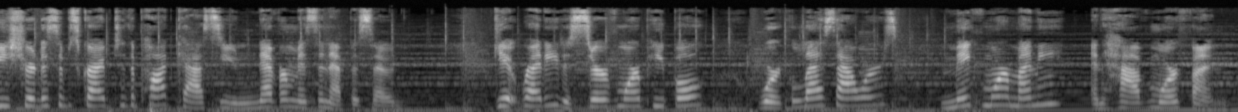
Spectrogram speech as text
Be sure to subscribe to the podcast so you never miss an episode. Get ready to serve more people, work less hours, make more money, and have more fun.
